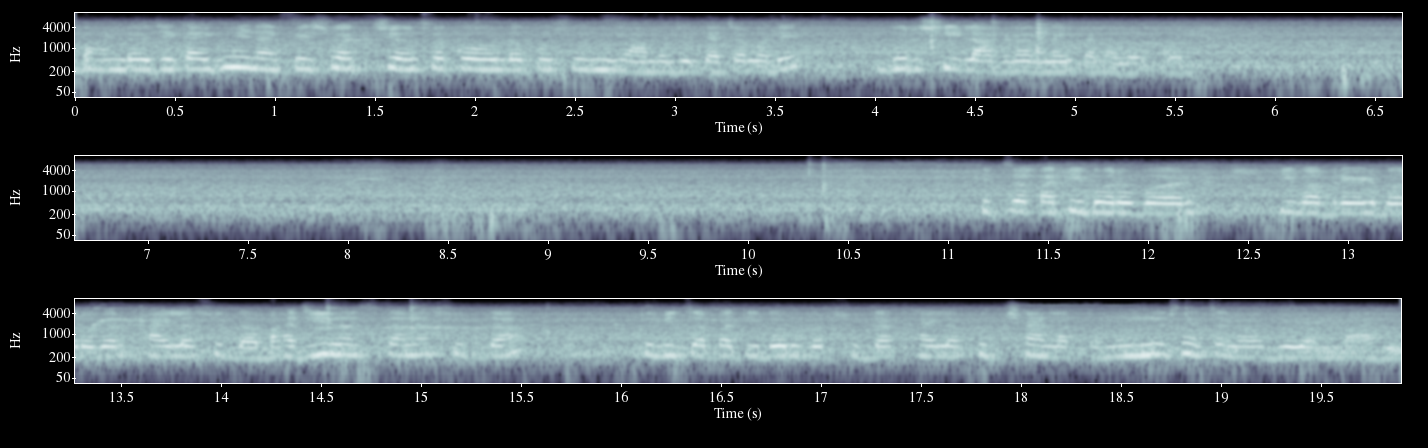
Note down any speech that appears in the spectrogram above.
भांडं जे काही घेणार ते स्वच्छ असं कोरडं पुसून घ्या. म्हणजे त्याच्यामध्ये बुरशी लागणार नाही त्याला लवकर. चपाती बरोबर किंवा ब्रेड बरोबर भाजी नसताना सुद्धा तुम्ही चपातीबरोबरसुद्धा सुद्धा खायला खूप छान लागतं. म्हणूनच ह्याचं नाव गुळंबा आहे.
